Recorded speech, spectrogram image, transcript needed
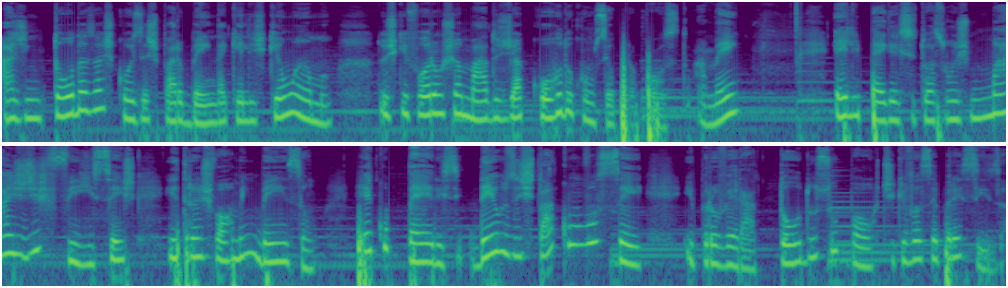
age em todas as coisas para o bem daqueles que o amam, dos que foram chamados de acordo com o seu propósito. Amém? Ele pega as situações mais difíceis e transforma em bênção. Recupere-se, Deus está com você e proverá todo o suporte que você precisa.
